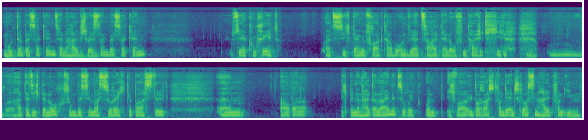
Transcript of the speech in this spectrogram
Mutter besser kennen, seine Halbschwestern mhm. besser kennen. Sehr konkret. Als ich dann gefragt habe, und wer zahlt deinen Aufenthalt hier, mhm. hat er sich dann auch so ein bisschen was zurechtgebastelt. Ähm, aber ich bin dann halt alleine zurück und ich war überrascht von der Entschlossenheit von ihm.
